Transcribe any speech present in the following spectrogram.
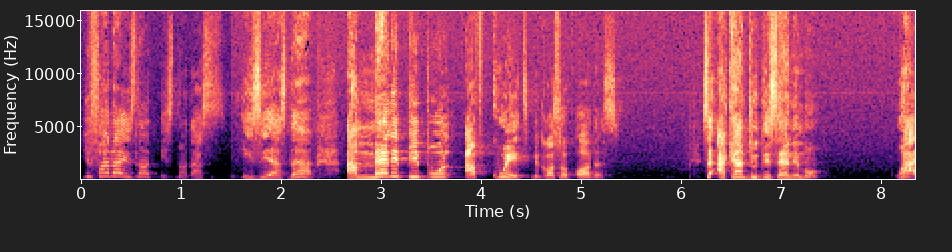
You find out it's not, it's not as easy as that. And many people have quit because of others. Say, I can't do this anymore. Why?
